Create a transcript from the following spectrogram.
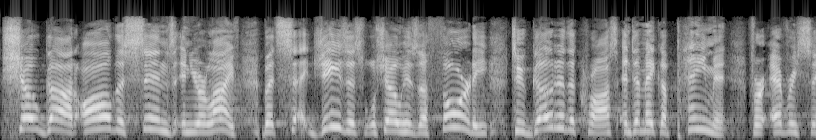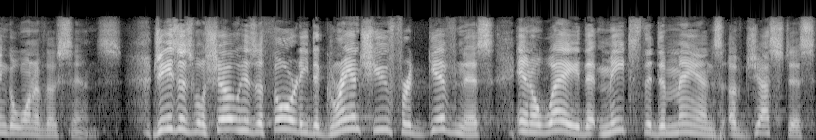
show God all the sins in your life. But Jesus will show his authority to go to the cross and to make a payment for every single one of those sins. Jesus will show his authority to grant you forgiveness in a way that meets the demands of justice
